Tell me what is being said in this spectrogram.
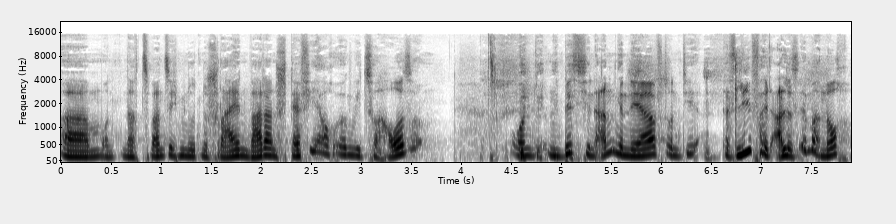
Ähm, und nach 20 Minuten Schreien war dann Steffi auch irgendwie zu Hause und ein bisschen angenervt und die, es lief halt alles immer noch.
